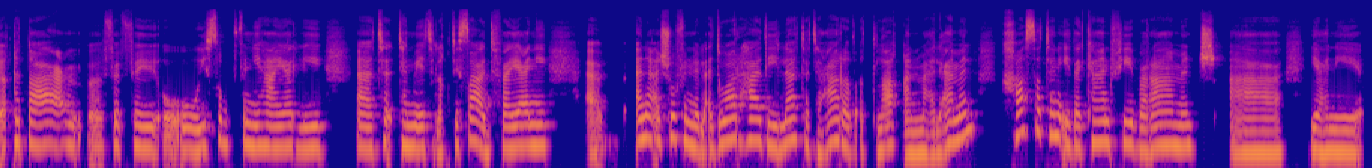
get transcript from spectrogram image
قطاع في في ويصب في النهاية لتنمية الاقتصاد. فيعني أنا أشوف أن الأدوار هذه لا تتعارض إطلاقا مع العمل خاصة إذا كان في برامج يعني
